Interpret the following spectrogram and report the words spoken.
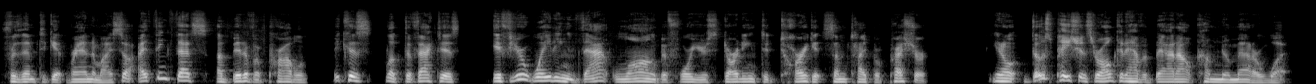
for them to get randomized? So I think that's a bit of a problem because look, the fact is, if you're waiting that long before you're starting to target some type of pressure, you know, those patients are all going to have a bad outcome no matter what.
